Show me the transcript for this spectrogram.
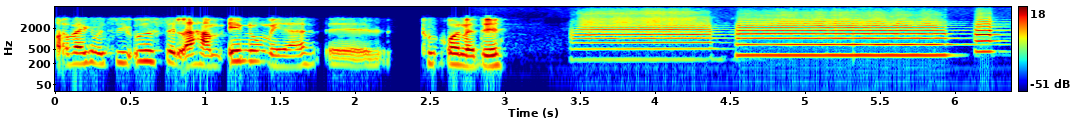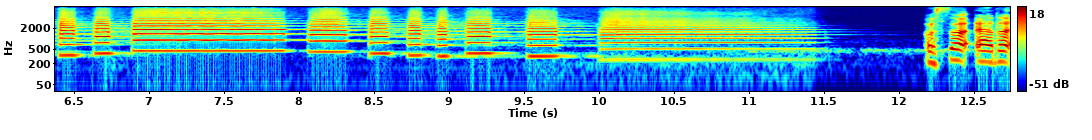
og hvad kan man sige, udstiller ham endnu mere øh, på grund af det. Og så er der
